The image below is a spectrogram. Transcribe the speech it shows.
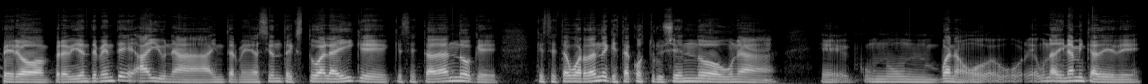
pero, pero evidentemente hay una intermediación textual ahí que, se está dando, que, que se está guardando y que está construyendo una... Eh, bueno, una dinámica de,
